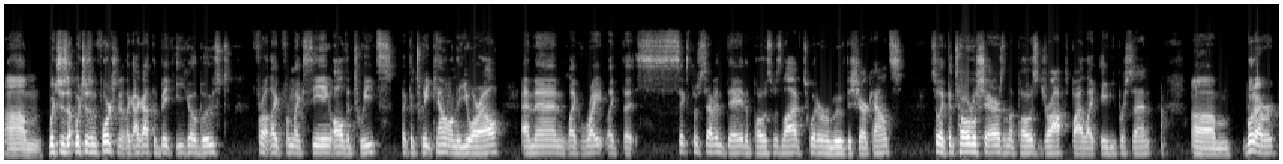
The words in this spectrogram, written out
um, which is which is unfortunate. Like I got the big ego boost from like from like seeing all the tweets, like the tweet count on the URL. And then, like right, like the sixth or seventh day the post was live, Twitter removed the share counts. So like the total shares on the post dropped by like eighty percent. Um, whatever.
